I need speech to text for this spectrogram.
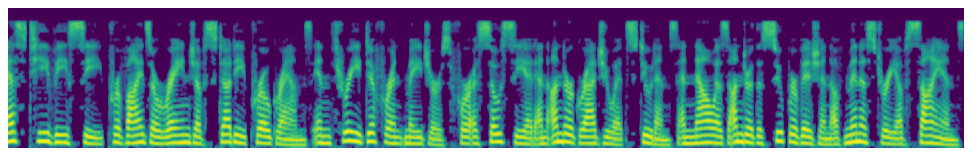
STVC provides a range of study programs in three different majors for associate and undergraduate students and now is under the supervision of Ministry of Science,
